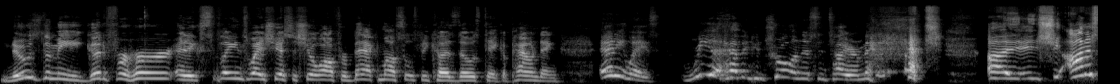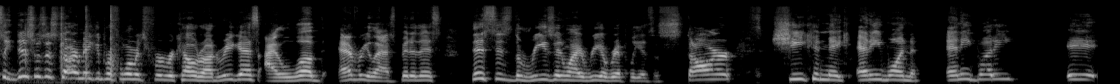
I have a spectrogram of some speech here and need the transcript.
News to me, good for her. It explains why she has to show off her back muscles because those take a pounding. Anyways, Rhea having control on this entire match. Uh, she honestly, this was a star-making performance for Raquel Rodriguez. I loved every last bit of this. This is the reason why Rhea Ripley is a star. She can make anyone anybody. It,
